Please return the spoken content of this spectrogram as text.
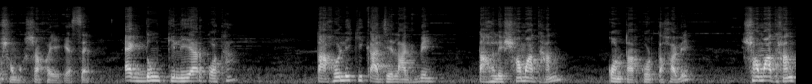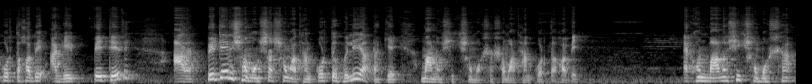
সমস্যা হয়ে গেছে। একদম ক্লিয়ার কথা। তাহলে কি কাজে লাগবে? তাহলে সমাধান কোনটার করতে হবে? সমাধান করতে হবে আগে পেটের, আর পেটের সমস্যা সমাধান করতে হলেই আপনাকে মানসিক সমস্যা সমাধান করতে হবে। এখন মানসিক সমস্যা,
